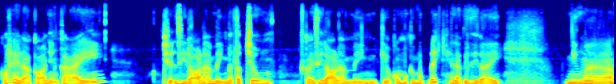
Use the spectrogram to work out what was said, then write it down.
Có thể là có những cái chuyện gì đó là mình mất tập trung cái gì đó là mình kiểu có một cái mục đích hay là cái gì đấy. Nhưng mà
